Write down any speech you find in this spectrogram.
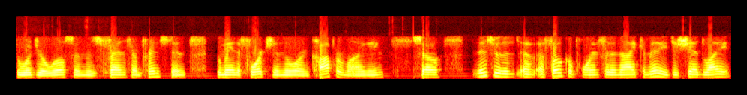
to Woodrow Wilson, his friend from Princeton, who made a fortune in the war in copper mining. So this was a, a focal point for the Nye Committee to shed light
